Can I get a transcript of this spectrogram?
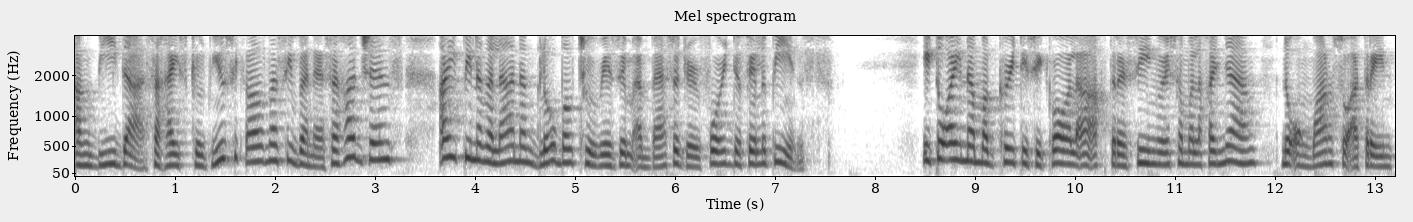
ang bida sa High School Musical na si Vanessa Hudgens ay pinangalan ng Global Tourism Ambassador for the Philippines. Ito ay na mag-courtesy call ang actress-singer sa Malacanang noong Marso at 30.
